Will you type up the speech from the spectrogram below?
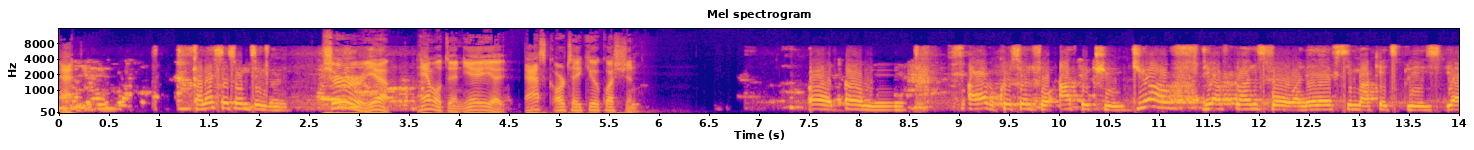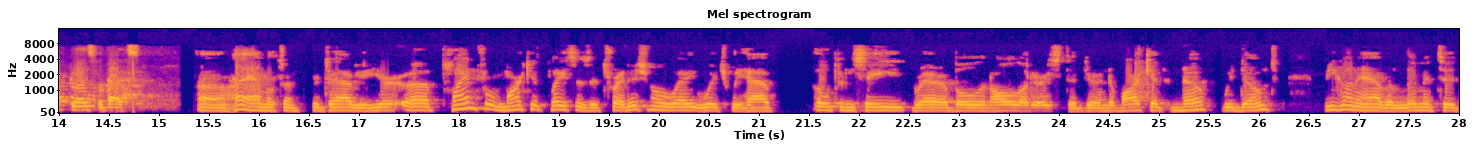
At- Can I say something? Sure, yeah. Hamilton, yeah, yeah. Ask ArteQ a question. All right. Um, I have a question for ArteQ. Do you have do you have plans for an NFT marketplace? Do you have plans for that? Uh, hi, Hamilton. Good to have you here. Uh, plan for marketplace is a traditional way which we have OpenSea, Rarible, and all others that are in the market. No, we don't. We're going to have a limited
